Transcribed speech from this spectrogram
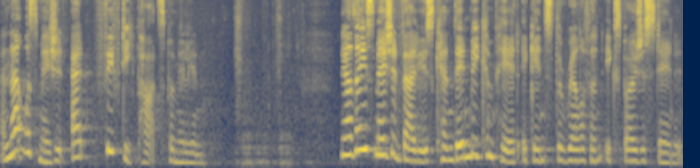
and that was measured at 50 parts per million. Now, these measured values can then be compared against the relevant exposure standard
